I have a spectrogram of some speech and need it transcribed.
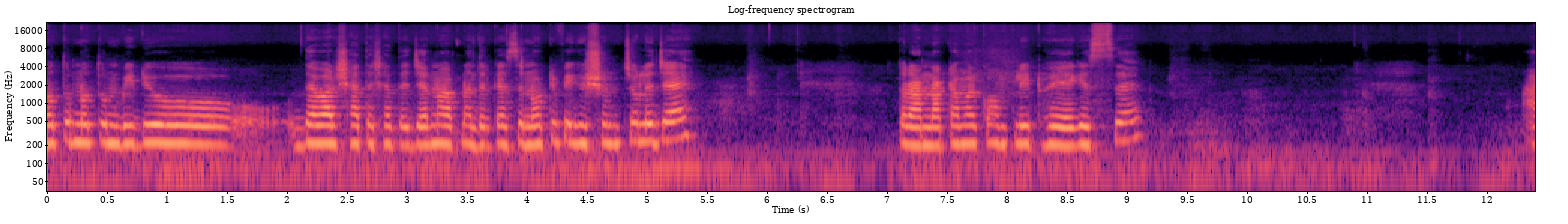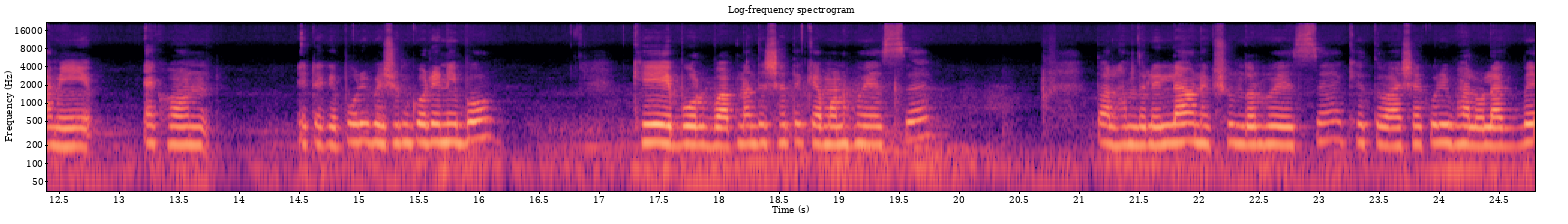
নতুন নতুন ভিডিও দেওয়ার সাথে সাথে যেন আপনাদের কাছে নোটিফিকেশন চলে যায়। তো রান্নাটা আমার কমপ্লিট হয়ে গেছে। আমি এখন এটাকে পরিবেশন করে নিব। খেয়ে বলব আপনাদের সাথে কেমন হয়েছে? তো আলহামদুলিল্লাহ অনেক সুন্দর হয়েছে, খেতেও আশা করি ভালো লাগবে।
